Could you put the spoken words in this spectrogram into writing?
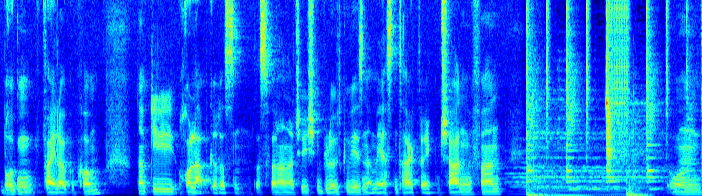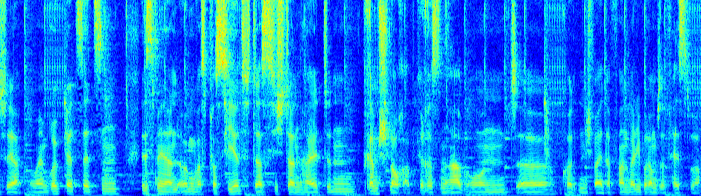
Brückenpfeiler gekommen und habe die Rolle abgerissen. Das war dann natürlich blöd gewesen. Am ersten Tag direkt einen Schaden gefahren. Und ja, beim Rückwärtssitzen ist mir dann irgendwas passiert, dass ich dann halt einen Bremsschlauch abgerissen habe und äh, konnte nicht weiterfahren, weil die Bremse fest war.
